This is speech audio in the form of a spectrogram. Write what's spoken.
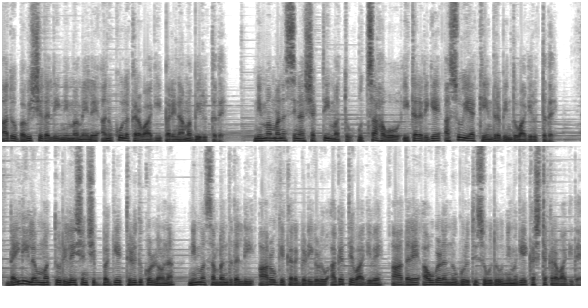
ಅದು ಭವಿಷ್ಯದಲ್ಲಿ ನಿಮ್ಮ ಮೇಲೆ ಅನುಕೂಲಕರವಾಗಿ ಪರಿಣಾಮ ಬೀರುತ್ತದೆ. ನಿಮ್ಮ ಮನಸ್ಸಿನ ಶಕ್ತಿ ಮತ್ತು ಉತ್ಸಾಹವು ಇತರರಿಗೆ ಅಸೂಯೆಯ ಕೇಂದ್ರಬಿಂದುವಾಗಿರುತ್ತದೆ. ಡೈಲಿ ಲವ್ ಮತ್ತು ರಿಲೇಶನ್ಶಿಪ್ ಬಗ್ಗೆ ತಿಳಿದುಕೊಳ್ಳೋಣ. ನಿಮ್ಮ ಸಂಬಂಧದಲ್ಲಿ ಆರೋಗ್ಯಕರ ಗಡಿಗಳು ಅಗತ್ಯವಾಗಿವೆ, ಆದರೆ ಅವುಗಳನ್ನು ಗುರುತಿಸುವುದು ನಿಮಗೆ ಕಷ್ಟಕರವಾಗಿದೆ.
